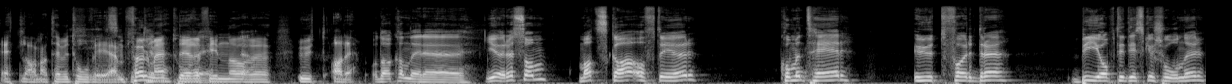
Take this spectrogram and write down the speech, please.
et eller annet TV2 VM. Følg med, dere finner ja. ut av det. Og da kan dere gjøre som Mats Ska ofte gjør. Kommenter, utfordre, by opp til diskusjoner.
